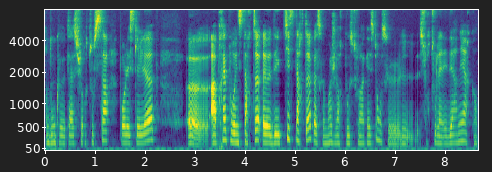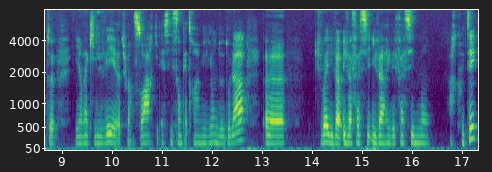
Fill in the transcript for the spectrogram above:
Donc tu as surtout ça pour les scale-up. Euh, après, pour une start-up, euh, des petites start-up, parce que moi je leur pose toujours la question, parce que surtout l'année dernière, quand euh, il y en a qui levaient, tu vois, un soir qui a 680 millions de dollars, tu vois, il va, il va arriver facilement à recruter.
